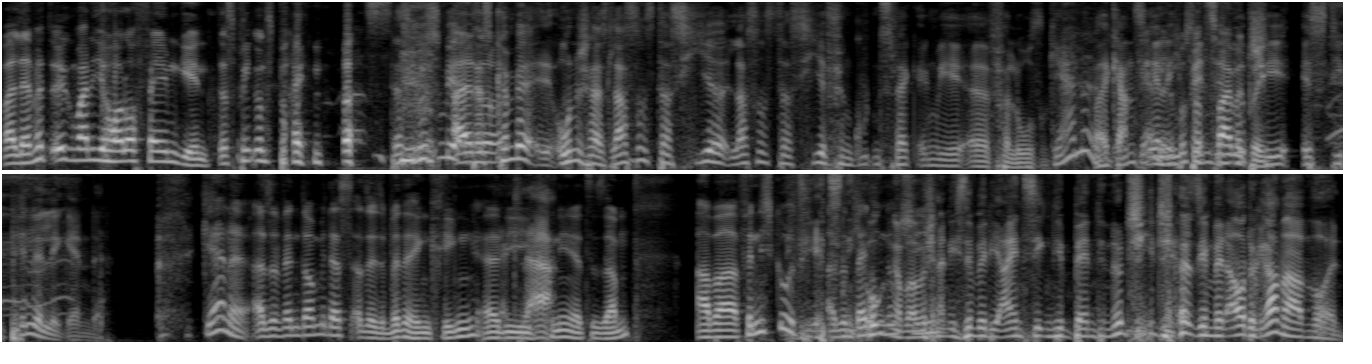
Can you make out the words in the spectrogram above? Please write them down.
weil der wird irgendwann in die Hall of Fame gehen. Das bringt uns beiden was. Das müssen wir, das Also- können wir, ohne Scheiß, lass uns das hier, lass uns das hier für einen guten Zweck irgendwie äh, verlosen. Gerne. Weil ganz gerne. ehrlich, Du musst Ben noch zwei DiNucci ist die Pille-Legende. Gerne. Also wenn Domi das, also das wird er hinkriegen, äh, die klar. trainieren ja zusammen. Aber finde ich gut. Jetzt also nicht gucken, aber wahrscheinlich sind wir die einzigen, die Ben DiNucci-Jersey mit Autogramm haben wollen.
